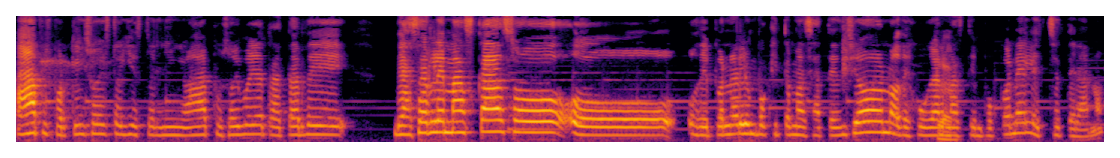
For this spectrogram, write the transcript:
Ah, pues porque hizo esto y esto el niño. Ah, pues hoy voy a tratar de, de hacerle más caso o, o, de ponerle un poquito más atención o de jugar más tiempo con él, etcétera, ¿no?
